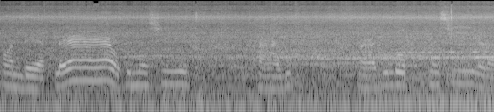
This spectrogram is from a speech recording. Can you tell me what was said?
ฮ้อนแดดแล้วคุณแม่ชีทาอยู่ ทาอยู่รถแม่ชีอะไร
